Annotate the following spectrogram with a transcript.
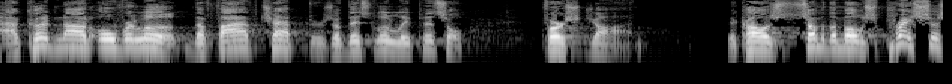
I could not overlook the five chapters of this little epistle, First John, because some of the most precious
